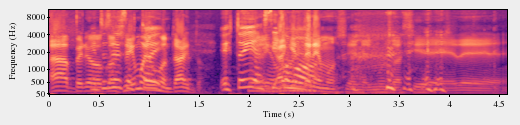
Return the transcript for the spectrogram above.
Ah, pero Entonces conseguimos estoy- el contacto. Estoy Sí, así ¿A quién tenemos en el mundo así de, de-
